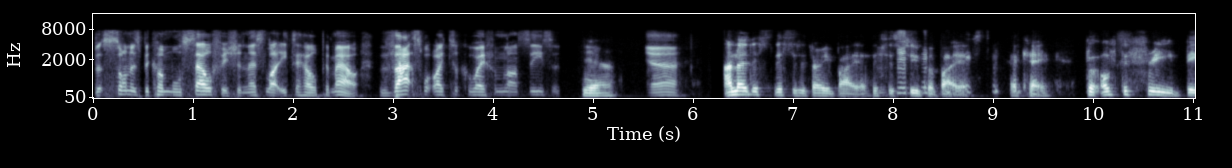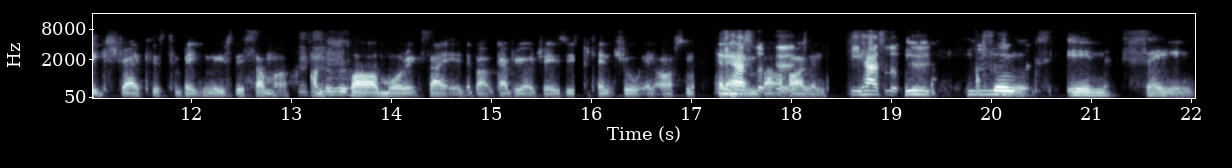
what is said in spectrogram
but Son has become more selfish and less likely to help him out. That's what I took away from last season. Yeah. Yeah. I know this this is very biased. This is super biased. Okay. But of the three big strikers to make moves this summer, I'm Mhm. far more excited about Gabriel Jesus' potential in Arsenal than He I has am about good. Haaland. He has looked He good. he I think- looks insane.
